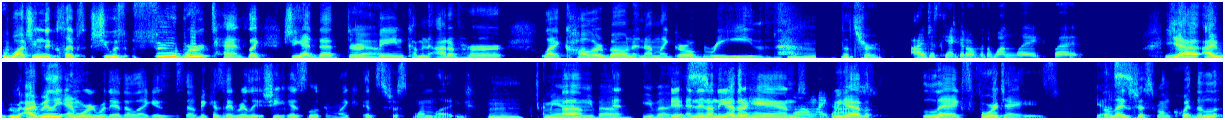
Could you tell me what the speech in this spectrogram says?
watching the clips, she was super tense. Like she had that third Yeah. vein coming out of her like collarbone, and I'm like, girl, breathe. Mhm, That's true. I just can't get over the one leg, but Yeah, I I really am worried where the other leg is though, because it really she is looking like it's just one leg. Mhm. I mean, Um, Eva, and- Eva, is, and then on the other hand, oh we have legs four days. The legs just won't quit. The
